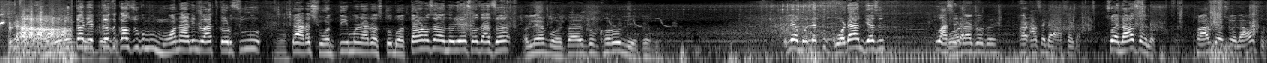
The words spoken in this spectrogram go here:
હું તને એટલે જ કહું છું કે હું મોન આનીને વાત કરું છું. તારા શાંતિ મને આ રસ્તો બતાવવાનો છે અનુરિયા સોદા છે એટલે બતાવે તો ખરો લે એટલે મને તું ગોડા આમ જ્યાં છે તું આ. તે આ સાઈડ આ સાઈડ સોય લાવ સોય લાવ સારું બે સોય લાવો તું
